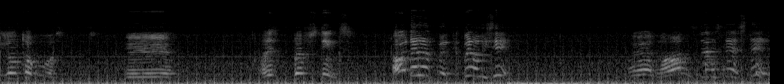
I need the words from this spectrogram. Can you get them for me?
He's on top of us. Yeah, yeah, yeah. And his breath stinks. Oh no, no, but, but no, he's here. Yeah, no. Stairs, stairs, stairs.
